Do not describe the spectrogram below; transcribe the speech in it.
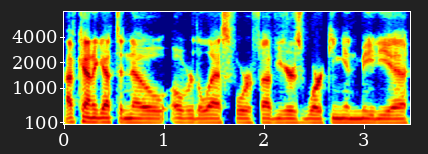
I've kind of got to know over the last four or five years working in media.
